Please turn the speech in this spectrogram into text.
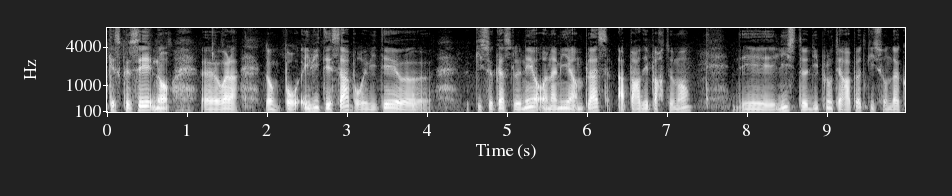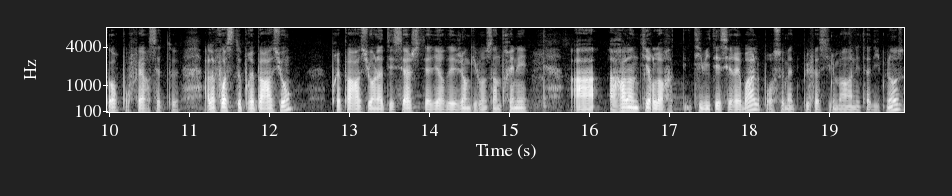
Qu'est-ce que c'est? Non. voilà. Donc pour éviter ça, pour éviter qu'ils se cassent le nez, on a mis en place, à part département, des listes d'hypnothérapeutes qui sont d'accord pour faire cette, à la fois cette préparation, préparation à la TCH, c'est-à-dire des gens qui vont s'entraîner à, ralentir leur activité cérébrale pour se mettre plus facilement en état d'hypnose,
